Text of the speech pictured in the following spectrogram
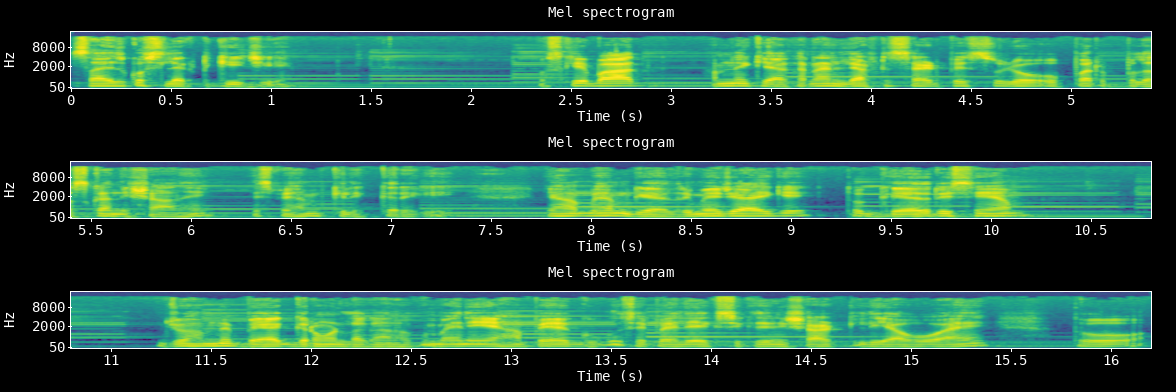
साइज़ को सिलेक्ट कीजिए। उसके बाद हमने क्या करना है लेफ़्ट साइड पे जो ऊपर प्लस का निशान है, इस पर हम क्लिक करेंगे। यहाँ पे हम गैलरी में जाएँगे तो गैलरी से हम जो हमने बैकग्राउंड लगाना होगा, मैंने यहाँ पे गूगल से पहले एक स्क्रीन शॉट लिया हुआ है तो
